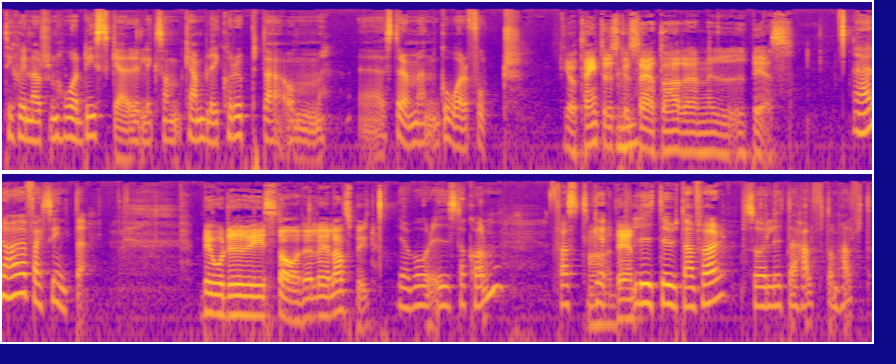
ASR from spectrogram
till skillnad från hårddiskar, liksom kan bli korrupta om eh, strömmen går fort. Jag tänkte du skulle mm. säga att du hade en UPS. Nej, det har jag faktiskt inte. Bor du i stad eller landsbygd? Jag bor i Stockholm. Fast ja, är... lite utanför, så lite halvt om halvt.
